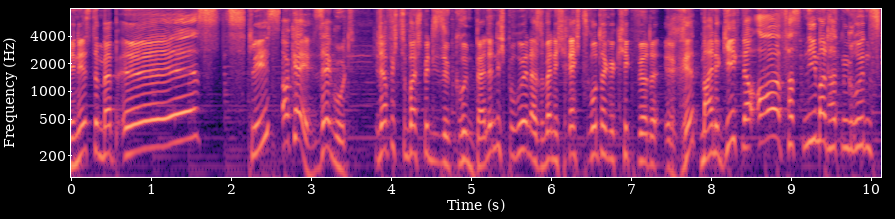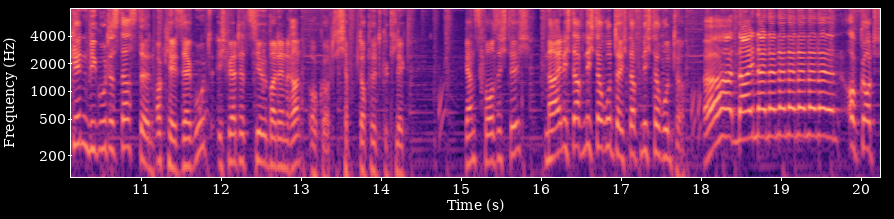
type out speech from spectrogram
Die nächste Map ist... Please? Okay, sehr gut. Hier darf ich zum Beispiel diese grünen Bälle nicht berühren. Also wenn ich rechts runtergekickt würde, RIP. Meine Gegner, oh, fast niemand hat einen grünen Skin. Wie gut ist das denn? Okay, sehr gut. Ich werde jetzt hier über den Rand... Oh Gott, ich habe doppelt geklickt. Ganz vorsichtig. Nein, ich darf nicht darunter. Ich darf nicht darunter. Ah, nein, nein, nein, nein, nein, nein, nein. nein. Oh Gott.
